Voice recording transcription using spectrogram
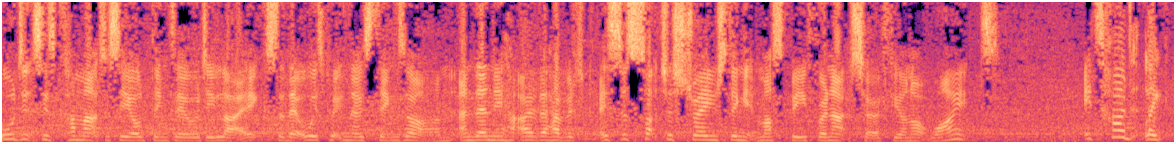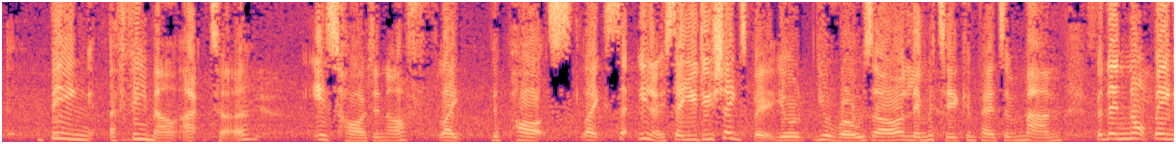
audiences come out to see old things they already like, so they're always putting those things on, and then they either have a, it's just such a strange thing it must be for an actor if you're not white. It's hard, like being a female actor. Yeah is hard enough. Like the parts, like you know, say you do Shakespeare, your your roles are limited compared to a man. But then not being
